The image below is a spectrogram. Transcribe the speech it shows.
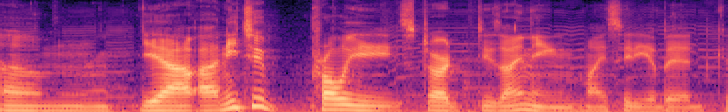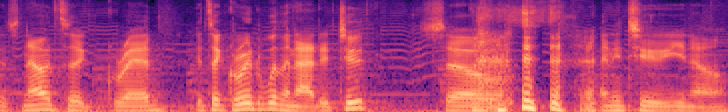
Um, yeah, I need to probably start designing my city a bit because now it's a grid. It's a grid with an attitude. So I need to, you know,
